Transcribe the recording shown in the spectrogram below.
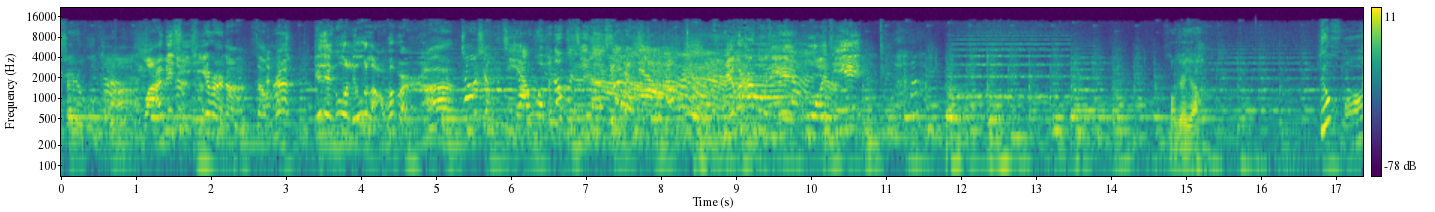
身上不好。我还没娶媳妇呢，怎么着也得给我留个老婆本啊？着什么急呀？我们都不急，急什么呀？你们是不急，我急。毛丫丫，刘火，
